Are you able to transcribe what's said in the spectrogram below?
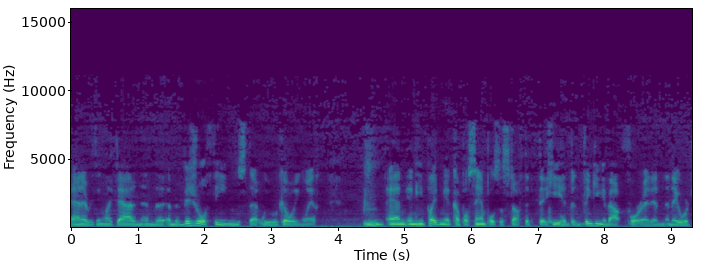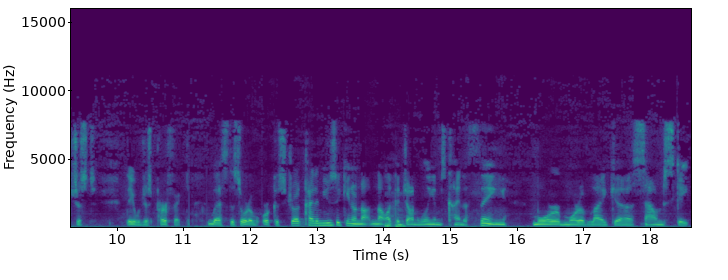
and everything like that and, and the and the visual themes that we were going with and and he played me a couple samples of stuff that, that he had been thinking about for it, and, and they were just they were just perfect. Less the sort of orchestra kind of music, you know, not not like a John Williams kind of thing. More more of like a soundscape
